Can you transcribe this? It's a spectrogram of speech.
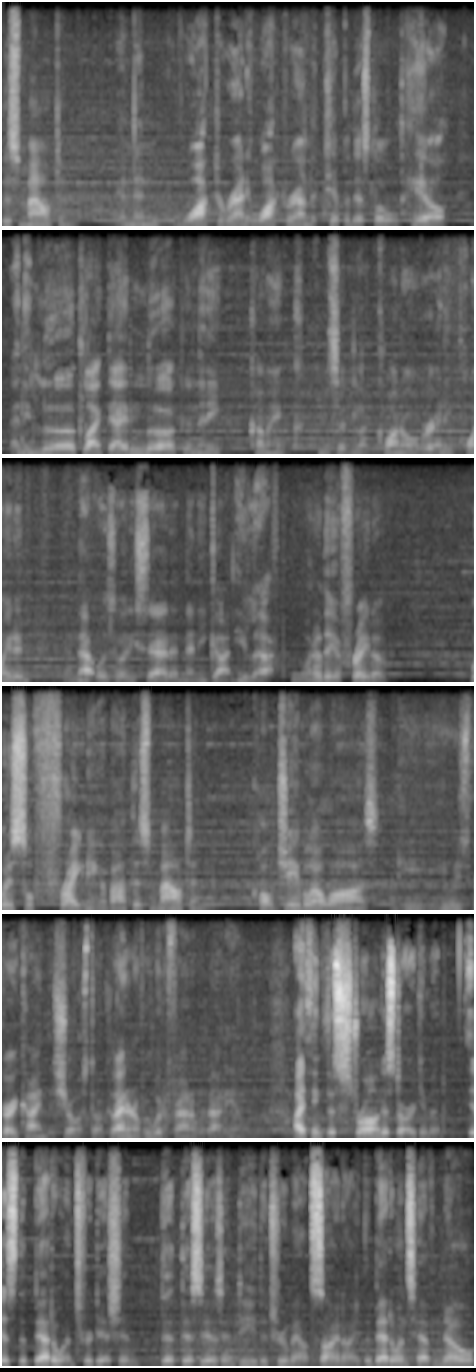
this mountain. And then walked around, he walked around the tip of this little hill and he looked like that, he looked and then he coming, in, he said, come on over and he pointed and that was what he said and then he got and he left. What are they afraid of? What is so frightening about this mountain called Jabal El Lawz? He, he was very kind to show us though because I don't know if we would have found it without him. I think the strongest argument is the Bedouin tradition that this is indeed the true Mount Sinai. The Bedouins have no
